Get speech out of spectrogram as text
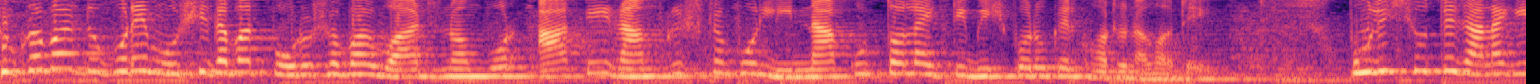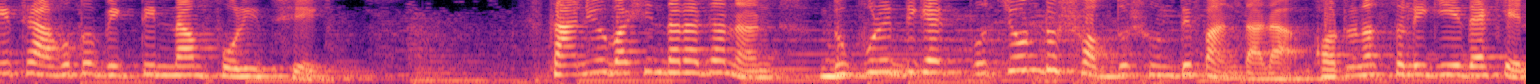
শুক্রবার দুপুরে মুর্শিদাবাদ পৌরসভার ওয়ার্ড নম্বর আটে রামকৃষ্ণপল্লী নাকুরতলা একটি বিস্ফোরকের ঘটনা ঘটে। পুলিশ সূত্রে জানা গিয়েছে, আহত ব্যক্তির নাম ফরিদ শেখ। স্থানীয় বাসিন্দারা জানান, দুপুরের দিকে এক প্রচণ্ড শব্দ শুনতে পান তারা। ঘটনাস্থলে গিয়ে দেখেন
